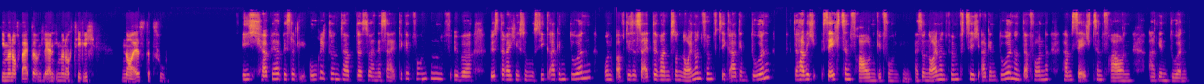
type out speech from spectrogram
immer noch weiter und lerne immer noch täglich Neues dazu. Ich habe ja ein bisschen gegoogelt und habe da so eine Seite gefunden über österreichische Musikagenturen. Und auf dieser Seite waren so 59 Agenturen. Da habe ich 16 Frauen gefunden, also 59 Agenturen und davon haben 16 Frauen Agenturen.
